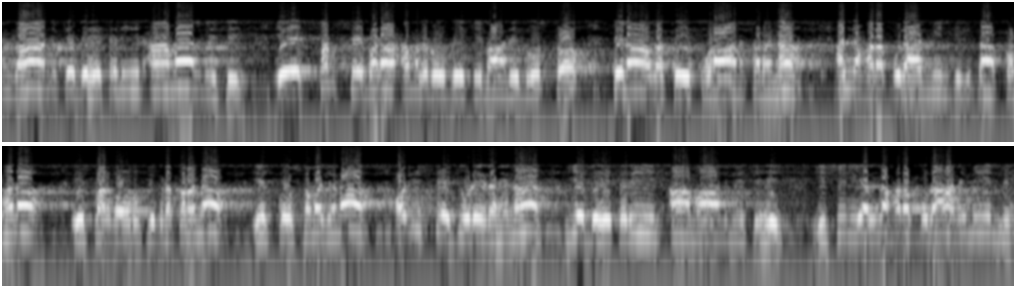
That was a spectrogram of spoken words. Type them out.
رمضان کے بہترین اعمال میں سے ایک سب سے بڑا عمل روزے کے بعد دوستو، تلاوت قرآن کرنا۔ اللہ رب العالمین کی کتاب پڑھنا، اس پر غور و فکر کرنا، اس کو سمجھنا اور اس سے جڑے رہنا، یہ بہترین اعمال میں سے ہے۔ اسی لیے اللہ رب العالمین نے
